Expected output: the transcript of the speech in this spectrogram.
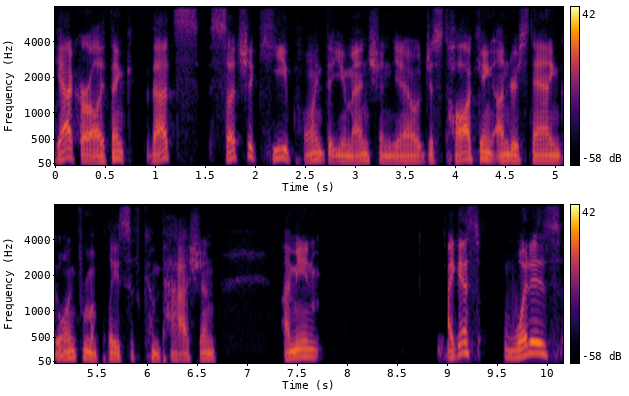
Yeah, Carl, I think that's such a key point that you mentioned. You know, just talking, understanding, going from a place of compassion. I mean, I guess what is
